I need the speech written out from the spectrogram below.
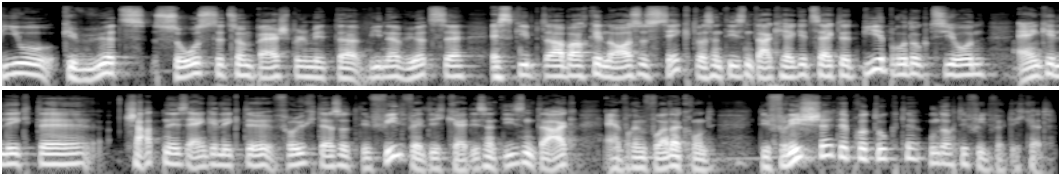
Bio-Gewürzsoße zum Beispiel mit der Wiener Würze. Es gibt aber auch genauso Sekt, was an diesem Tag hergezeigt wird. Bierproduktion, eingelegte Chutneys, eingelegte Früchte. Also die Vielfältigkeit ist an diesem Tag einfach im Vordergrund. Die Frische der Produkte und auch die Vielfältigkeit.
